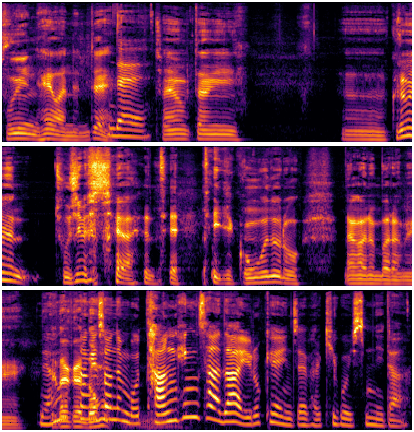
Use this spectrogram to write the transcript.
부인해 왔는데 네. 자유한국당이 어, 그러면 조심했어야 하는데 이게 공문으로 나가는 바람에 네, 한국당에서는 뭐 당 행사다 이렇게 이제 밝히고 있습니다.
